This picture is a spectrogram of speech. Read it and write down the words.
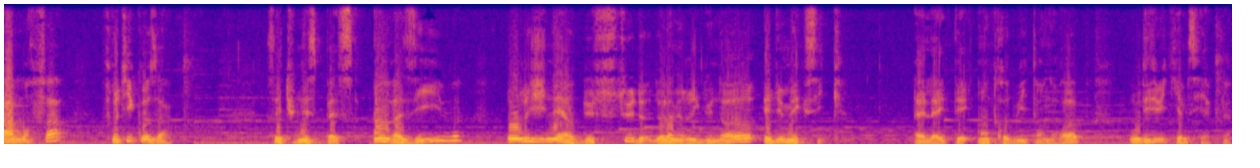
Amorpha fruticosa. C'est une espèce invasive originaire du sud de l'Amérique du Nord et du Mexique. Elle a été introduite en Europe au XVIIIe siècle.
